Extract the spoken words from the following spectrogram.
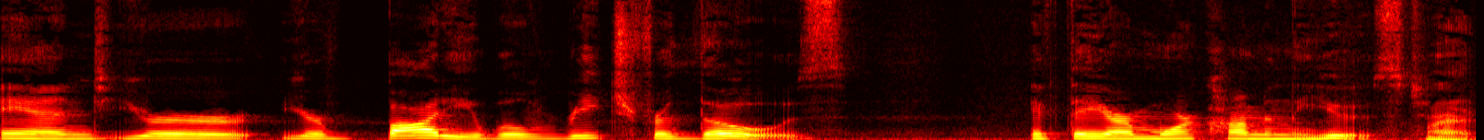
and your your body will reach for those if they are more commonly used Right.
